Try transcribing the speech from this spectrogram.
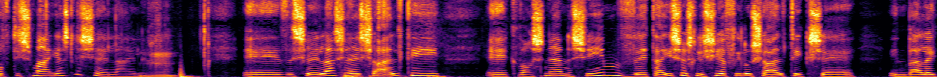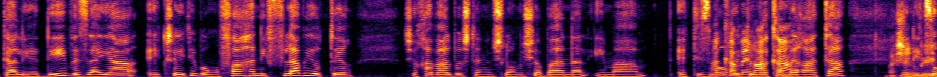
טוב, תשמע, יש לי שאלה אליך. Mm, אה, זו שאלה ששאלתי אה, כבר שני אנשים, ואת האיש השלישי אפילו שאלתי כשענבל הייתה לידי, וזה היה אה, כשהייתי במופע הנפלא ביותר של חווה אלברשטיין עם שלומי שבן, עם התזמורת, עם הקמרטה? מה בניצוחו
